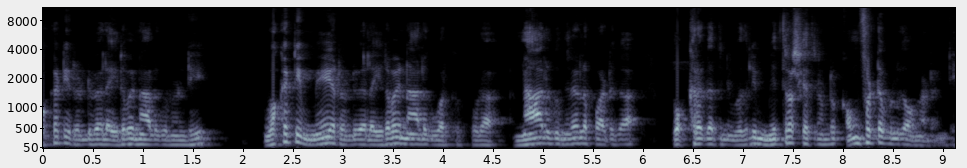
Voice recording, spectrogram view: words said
ఒకటి రెండు వేల ఇరవై నాలుగు నుండి ఒకటి మే రెండు వేల ఇరవై నాలుగు వరకు కూడా నాలుగు నెలల పాటుగా వక్రగతిని వదిలి మిత్రక్షేత్రంలో కంఫర్టబుల్గా ఉన్నాడండి.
